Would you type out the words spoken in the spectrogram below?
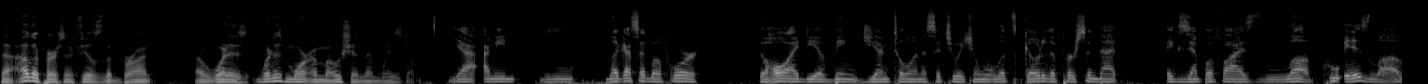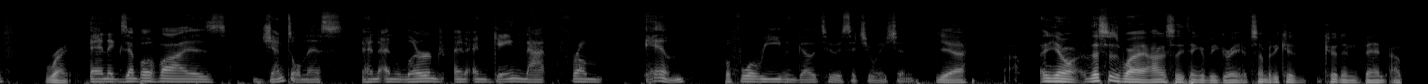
that other person feels the brunt of what is what is more emotion than wisdom. Yeah, I mean, like I said before, the whole idea of being gentle in a situation. Well, let's go to the person that exemplifies love, who is love, Right. and exemplifies gentleness, and and learn and and gain that from him before we even go to a situation. Yeah. uh, you know, this is why I honestly think it'd be great if somebody could could invent a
